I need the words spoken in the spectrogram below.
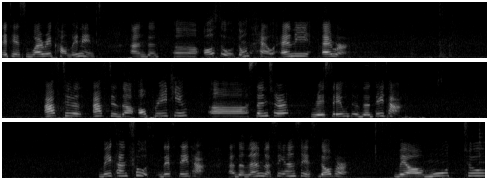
It is very convenient and uh, also don't have any error. after, after the operating uh, center received the data, we can choose this data and then the CNC stopper will move to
